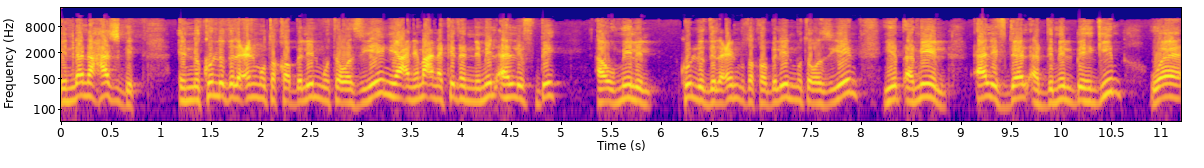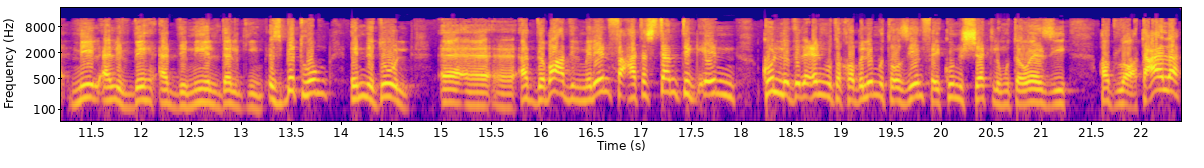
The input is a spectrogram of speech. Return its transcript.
إن أنا هثبت إن كل ضلعين متقابلين متوازيين يعني معنى كده إن ميل ألف ب أو ميل كل ضلعين متقابلين متوازيين يبقى ميل ألف د قد ميل ب ج وميل ألف ب قد ميل د ج اثبتهم إن دول آآ آآ قد بعض الميلين فهتستنتج إن كل ضلعين متقابلين متوازيين فيكون الشكل متوازي أضلاع. تعالى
